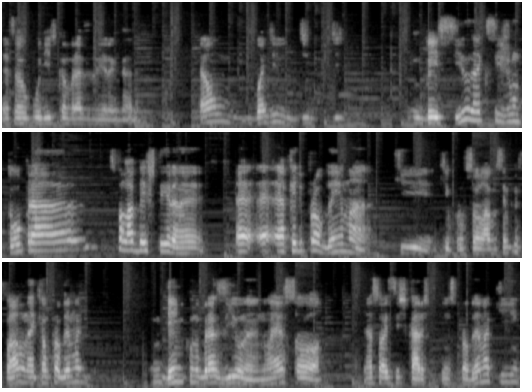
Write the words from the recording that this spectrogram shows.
essa política brasileira, cara. É um bando de, de, de imbecil, né, que se juntou pra falar besteira, né? É, é, é aquele problema que, que o professor Lavo sempre fala, né, que é um problema endêmico no Brasil, né? Não é só não é só esses caras que têm esse problema que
